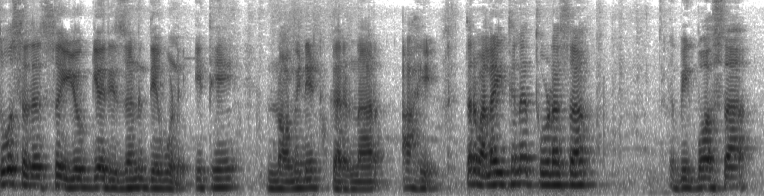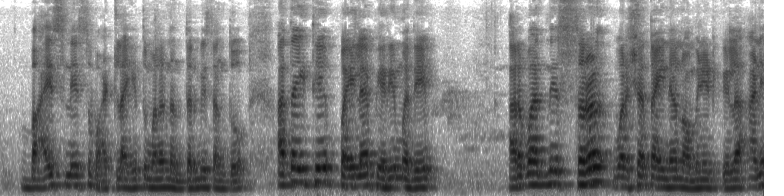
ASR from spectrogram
तो सदस्य योग्य रिझन देऊन इथे नॉमिनेट करणार आहे. तर मला इथे ना थोडासा बिग बॉसचा बायसनेस वाटला हे तुम्हाला नंतर मी सांगतो. आता इथे पहिल्या फेरीमध्ये अरबाजने सरळ वर्षाताईंना नॉमिनेट केलं आणि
